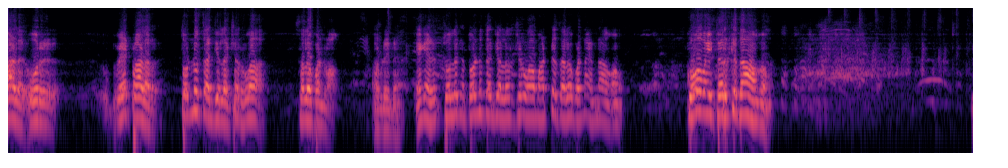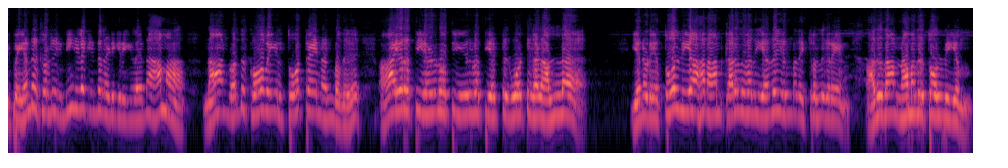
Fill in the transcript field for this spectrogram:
ஆள் ஒரு வேட்பாளர் தொண்ணூத்தஞ்சு லட்சம் ரூபா செலவு பண்ணலாம் அப்படின்னு. எங்க சொல்லுங்க தொண்ணூத்தஞ்சு லட்சம் ரூபா மட்டும் செலவு பண்ணா என்ன ஆகும்? கோவை தெற்கு தான் ஆகும். இப்ப என்ன சொல்றீங்க? நீங்களே கிண்டல் அடிக்கிறீங்களேன்னா ஆமா நான் வந்து கோவையில் தோற்றேன் என்பது ஆயிரத்தி எழுநூத்தி இருபத்தி எட்டு ஓட்டுகள் அல்ல. என்னுடைய தோல்வியாக நான் கருதுவது எது என்பதை சொல்லுகிறேன். அதுதான் நமது தோல்வியும்.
